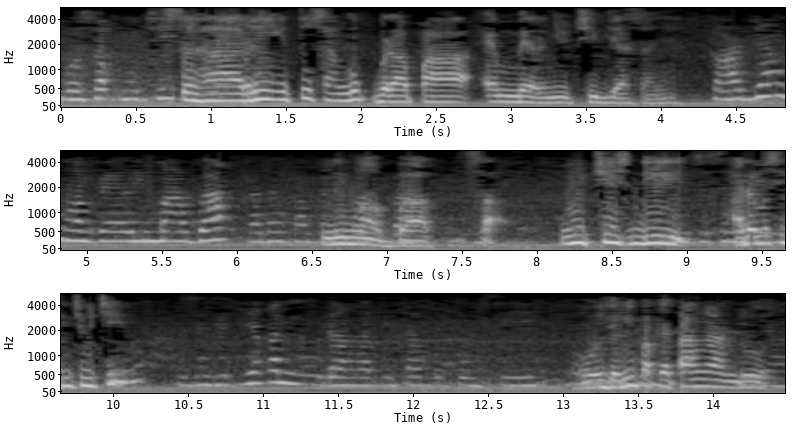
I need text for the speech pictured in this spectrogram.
gosok nyuci. Sehari itu sanggup berapa ember nyuci biasanya? Kadang sampai lima bak, kadang sampai Lima empat bak. Sa- nyuci sendiri. Nyuci sendiri. Ada mesin cuci? Mesin cucinya kan udah nggak bisa berfungsi. Oh jadi pakai tangan tuh. Iya.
